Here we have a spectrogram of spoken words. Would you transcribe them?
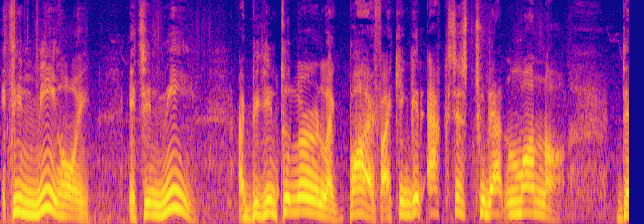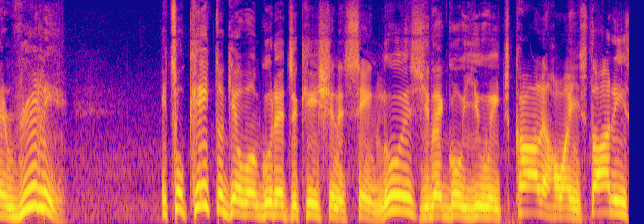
It's in me, hoy. It's in me. I begin to learn like, bah, if I can get access to that mana, then really It's okay to get one good education in St. Louis. You let go UH College, Hawaiian Studies.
